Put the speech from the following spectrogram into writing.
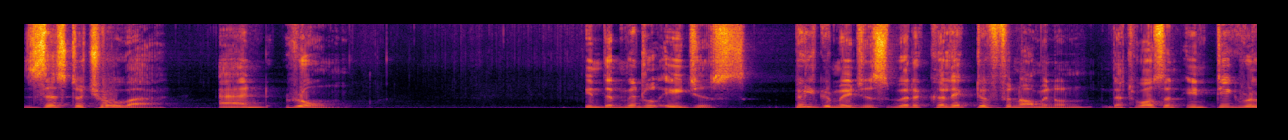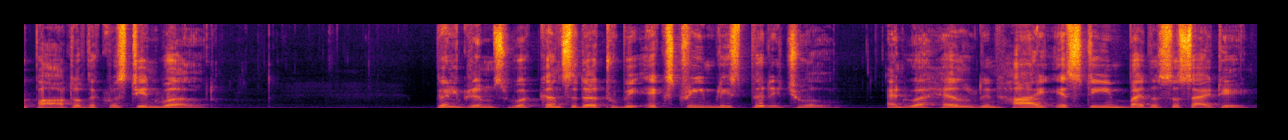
Czestochowa and Rome. In the Middle Ages, pilgrimages were a collective phenomenon that was an integral part of the Christian world. Pilgrims were considered to be extremely spiritual and were held in high esteem by the society.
